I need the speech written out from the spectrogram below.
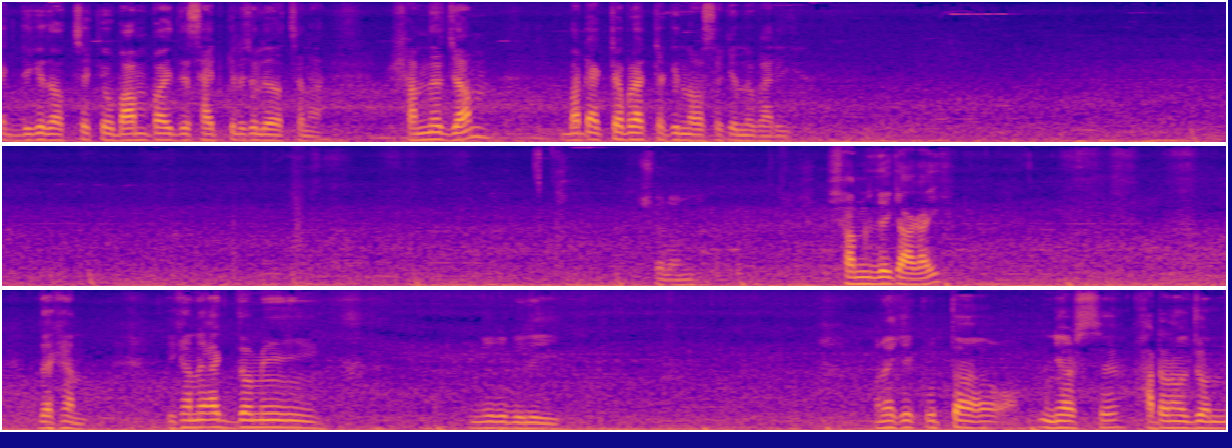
একদিকে যাচ্ছে কেউ বাম পাই দিয়ে সাইড কেটে চলে যাচ্ছে না। সামনে জাম বাট একটা পর একটা কিন্তু আছে কিন্তু গাড়ি। চলুন, সামনের দিকে আগাই। দেখেন, এখানে একদমই নিরিবিলি। অনেকে কুত্তা নিয়ে আসছে হাঁটানোর জন্য।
